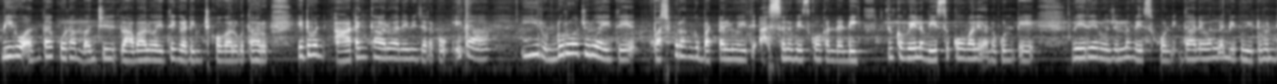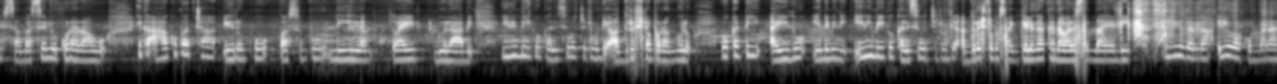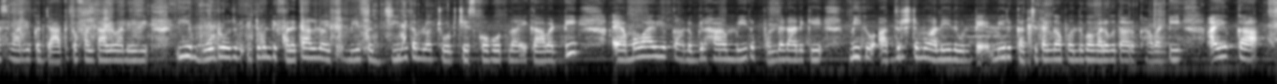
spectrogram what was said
మీకు అంతా కూడా మంచి లాభాలు అయితే గడించుకోగలుగుతారు. ఎటువంటి ఆటంకాలు అనేవి జరగవు. ఇక ఈ రెండు రోజులు అయితే పసుపు రంగు బట్టలు అయితే అస్సలు వేసుకోకండి ఒకవేళ వేసుకోవాలి అనుకుంటే వేరే రోజుల్లో వేసుకోండి. దానివల్ల మీకు ఎటువంటి సమస్యలు కూడా రావు. ఇక ఆకుపచ్చ ఎరుపు పసుపు నీలం వైట్ గులాబీ ఇవి మీకు కలిసి వచ్చేటువంటి అదృష్టపు రంగులు. ఒకటి ఐదు ఎనిమిది ఇవి మీకు కలిసి వచ్చేటువంటి అదృష్టపు సంఖ్యలుగా కనబరుస్తున్నాయండి. ఈ విధంగా ఈ యొక్క కుంభరాశి వారి యొక్క జాతక ఫలితాలు అనేవి ఈ మూడు రోజులు ఇటువంటి ఫలితాలను అయితే మీ యొక్క జీవితంలో చోటు చేసుకోబోతున్నాయి కాబట్టి అమ్మవారి యొక్క అనుగ్రహం మీరు పొందడానికి మీకు అదృష్టము అనేది ఉంటే మీరు ఖచ్చితంగా పొందుకోగలుగుతారు కాబట్టి ఆ యొక్క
